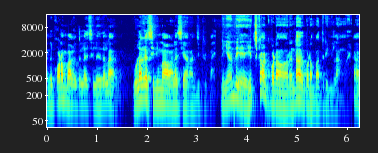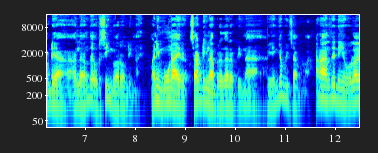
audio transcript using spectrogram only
இந்த கோடம்பாக்கத்தில் சில இதெல்லாம் இருக்கும். உலக சினிமாவை அலசி ஆராய்ஞ்சிட்டு இருப்பாங்க நீங்கள் வந்து ஹிச்காக் படம் ரெண்டாவது படம் பார்த்துருக்கீங்களான்னு அப்படியா அதில் வந்து ஒரு சீன் வரும் அப்படின்னா மணி மூணாயிரம். சாப்பிட்டீங்களா பிரதர் அப்படின்னா எங்கே போய் சாப்பிடுவான் ஆனால் வந்து நீங்கள் உலக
